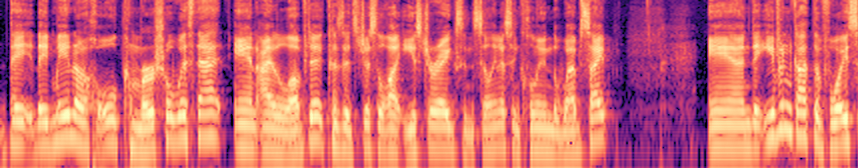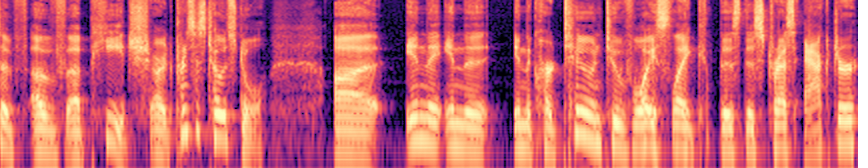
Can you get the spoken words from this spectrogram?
they they made a whole commercial with that, and I loved it because it's just a lot of Easter eggs and silliness, including the website. And they even got the voice of of uh, Peach or Princess Toadstool uh, in the in the in the cartoon to voice like this distressed actor.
